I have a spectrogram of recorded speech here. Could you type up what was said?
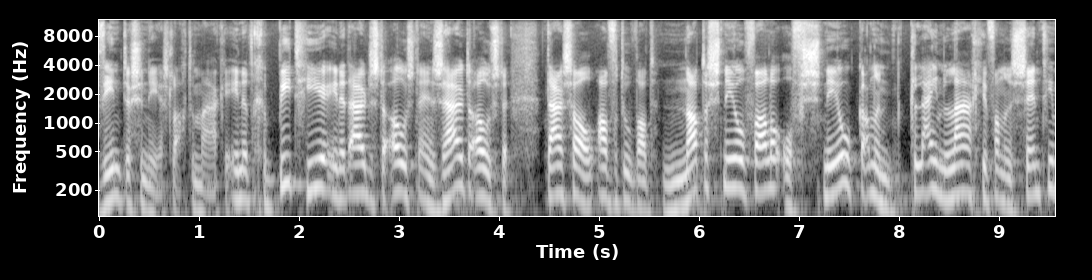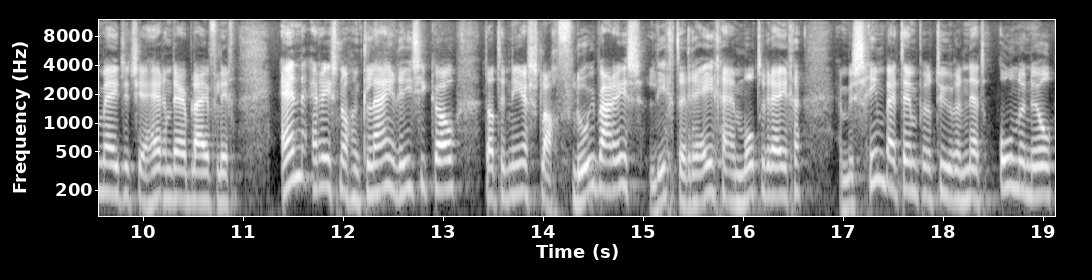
winterse neerslag te maken. In het gebied hier in het uiterste oosten en zuidoosten, daar zal af en toe wat natte sneeuw vallen. Of sneeuw kan een klein laagje van een centimetertje her en der blijven liggen. En er is nog een klein risico dat de neerslag vloeibaar is, lichte regen en motregen. En misschien bij temperaturen net onder nul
